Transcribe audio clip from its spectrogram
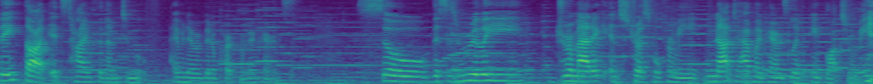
they thought it's time for them to move. I've never been apart from my parents. So this is really dramatic and stressful for me not to have my parents live eight blocks from me.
